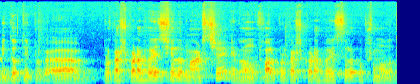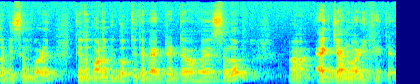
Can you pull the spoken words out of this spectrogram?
বিজ্ঞপ্তি প্রকা- প্রকাশ করা হয়েছিল মার্চে এবং ফল প্রকাশ করা হয়েছিল খুব সম্ভবত ডিসেম্বরে। কিন্তু গণবিজ্ঞপ্তিতে ব্যাকডেট দেওয়া হয়েছিল এক জানুয়ারি থেকে।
